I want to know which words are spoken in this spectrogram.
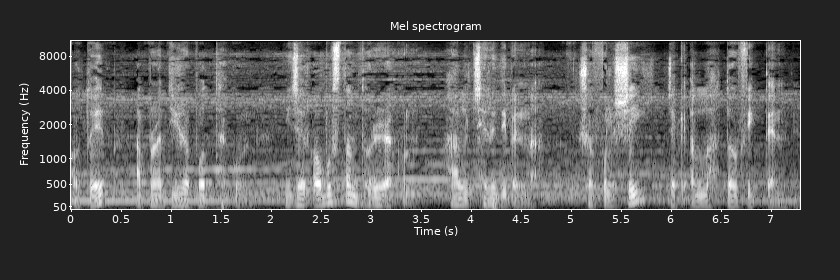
অতএব আপনারা দৃঢ়পদ থাকুন, নিজের অবস্থান ধরে রাখুন, হাল ছেড়ে দিবেন না। সফল সেই যাকে আল্লাহ তৌফিক দেন।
